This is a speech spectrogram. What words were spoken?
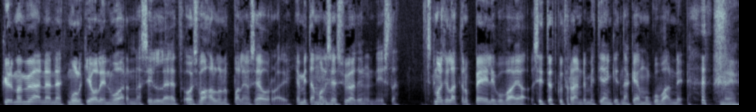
kyllä mä myönnän, että mulki oli nuorena silleen, että olisi vaan halunnut paljon seuraajia. Ja mitä mä olisin edes hyötynyt niistä. Sitten mä olisin laittanut peilikuvaa ja sitten jotkut randomit jenkit näkee mun kuvan, niin Niin.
